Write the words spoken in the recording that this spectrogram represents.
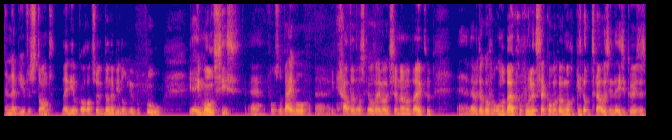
dan heb je verstand. Nee, die heb ik al gehad. Sorry. Dan heb je nog je gevoel. Je emoties. Volgens de Bijbel. Uh, ik ga altijd als ik over emoties heb naar mijn buik toe. Uh, we hebben het ook over onderbuikgevoelens. Daar kom ik ook nog een keer op trouwens in deze cursus.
